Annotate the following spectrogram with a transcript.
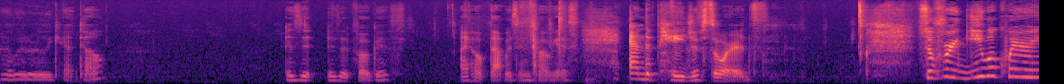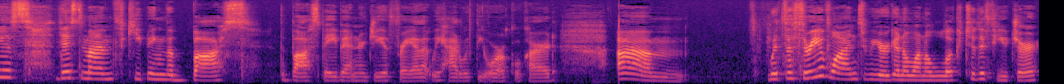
I literally can't tell. Is it, is it focused? I hope that was in focus. And the Page of Swords. So for you Aquarius, this month, keeping the boss, the boss babe energy of Freya that we had with the Oracle card, um, with the Three of Wands, we are going to want to look to the future,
